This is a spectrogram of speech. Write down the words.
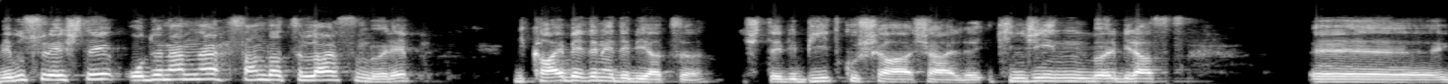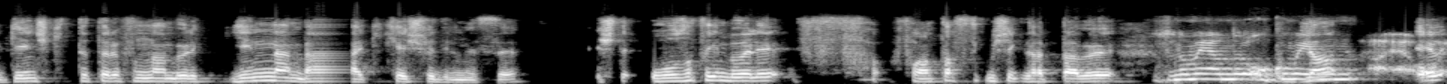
Ve bu süreçte o dönemler sen de hatırlarsın böyle hep bir kaybeden edebiyatı, işte bir beat kuşağı şairi, ikinci yeninin böyle biraz e, genç kitle tarafından böyle yeniden belki keşfedilmesi. İşte Oğuz Atay'ın böyle fantastik bir şekilde hatta böyle sunamayanları okumayanın evet,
